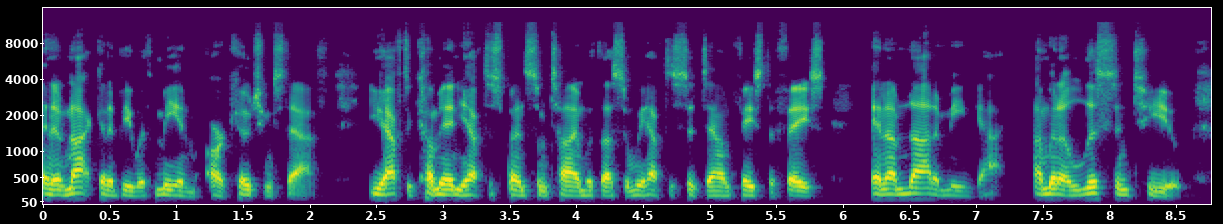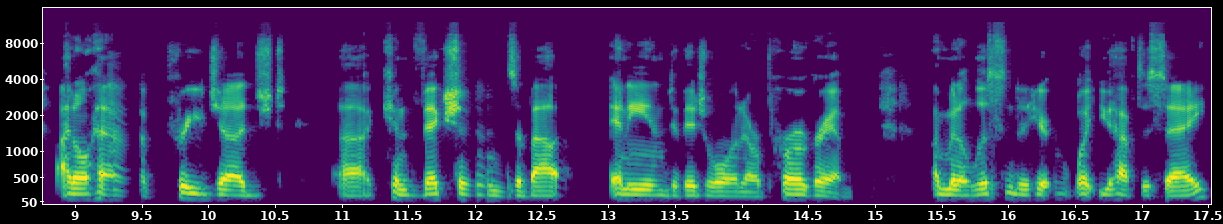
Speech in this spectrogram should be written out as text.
and they're not going to be with me and our coaching staff. You have to come in, you have to spend some time with us, and we have to sit down face to face. And I'm not a mean guy. I'm going to listen to you. I don't have prejudged uh, convictions about any individual in our program. I'm going to listen to hear what you have to say,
